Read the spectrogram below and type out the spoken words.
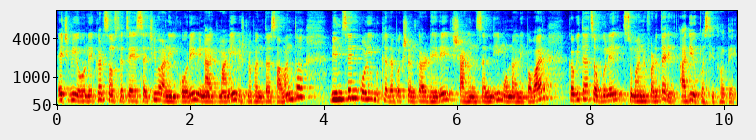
एच बी ओलेकर संस्थेचे सचिव अनिल कोरे विनायक माने विष्णुपंत सावंत भीमसेन कोळी मुख्याध्यापक शंकर ढेरे शाहीन संधी मोनाली पवार कविता चौगुले सुमन फडतरे आदी उपस्थित होते.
